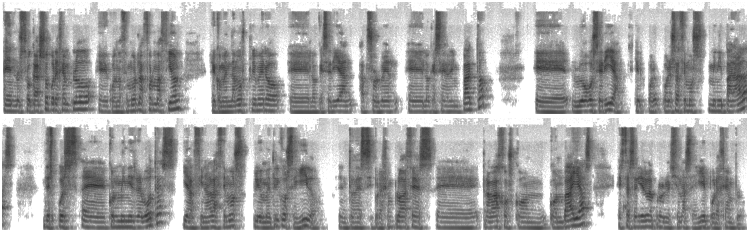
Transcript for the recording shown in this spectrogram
En nuestro caso, por ejemplo, eh, cuando hacemos la formación, recomendamos primero eh, lo que serían absorber eh, lo que sea el impacto. luego sería, que por, eso hacemos mini paradas, después eh, con mini rebotes y al final hacemos pliométrico seguido. Entonces, si por ejemplo haces eh, trabajos con, con vallas, esta sería la progresión a seguir, por ejemplo.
